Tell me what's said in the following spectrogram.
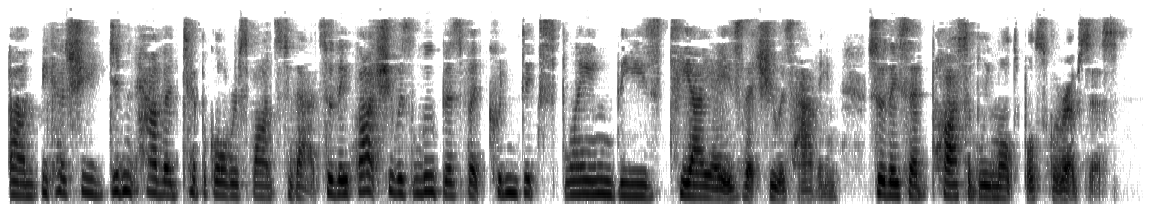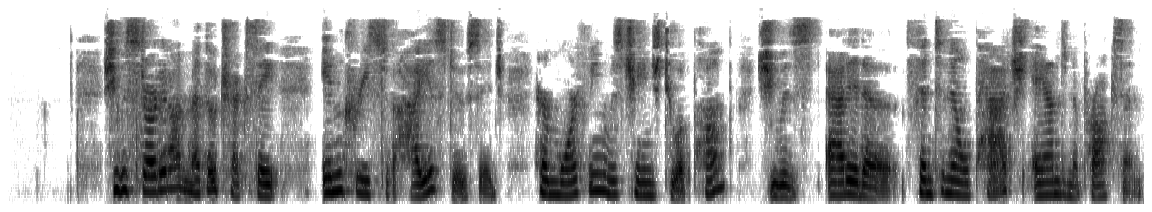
um, because she didn't have a typical response to that. So they thought she was lupus, but couldn't explain these TIAs that she was having. So they said possibly multiple sclerosis. She was started on methotrexate, increased to the highest dosage. Her morphine was changed to a pump. She was added a fentanyl patch and naproxen.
